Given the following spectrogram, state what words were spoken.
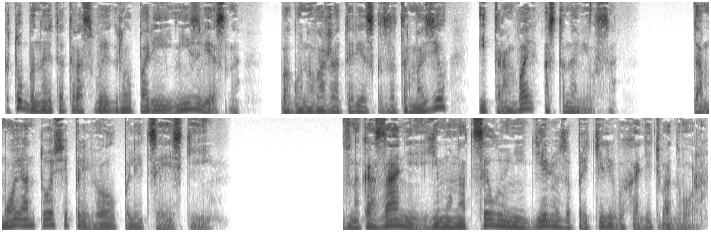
Кто бы на этот раз выиграл пари, неизвестно. Вагоновожатый резко затормозил, и трамвай остановился. Домой Антоси привел полицейский. В наказание ему на целую неделю запретили выходить во двор.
